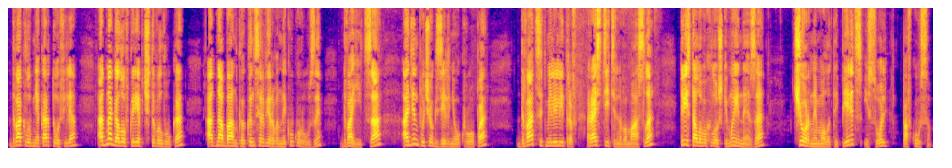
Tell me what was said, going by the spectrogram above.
два клубня картофеля, одна головка репчатого лука, одна банка консервированной кукурузы, два яйца, один пучок зелени укропа, 20 мл растительного масла, 3 столовых ложки майонеза, черный молотый перец и соль по вкусу.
